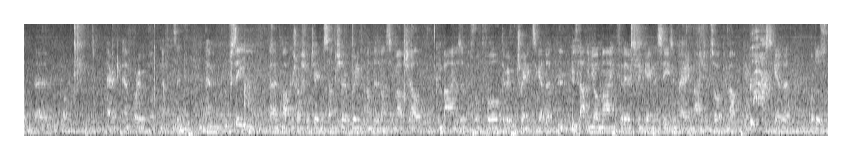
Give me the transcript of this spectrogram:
Um, Erik, um, Corey Whitlock, Nuffleton. Um, we've seen uh, Marcus Rashford, Jadon Sancho, Bruno Fernandes and Anthony Martial combine as at the front four. They were training together. Is that in your mind for the opening game of the season, bearing in mind you're talking about getting this together? Or does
